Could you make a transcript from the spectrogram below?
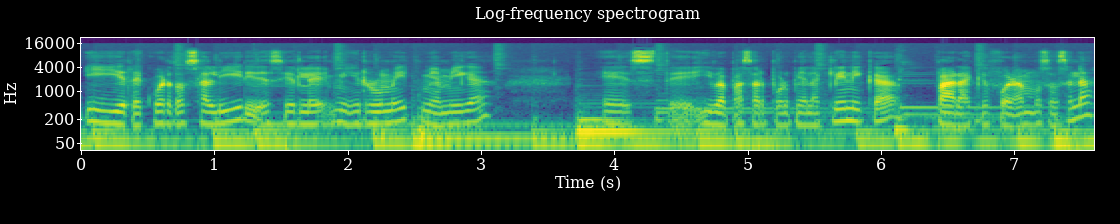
y recuerdo salir y decirle mi roommate, mi amiga, este iba a pasar por mí a la clínica para que fuéramos a cenar.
